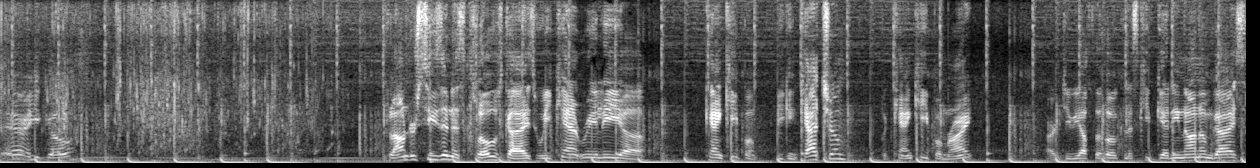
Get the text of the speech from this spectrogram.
There he goes. Flounder season is closed, guys. We can't really, uh, can't keep them. You can catch them, but can't keep them, right? RGV off the hook. Let's keep getting on them, guys.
